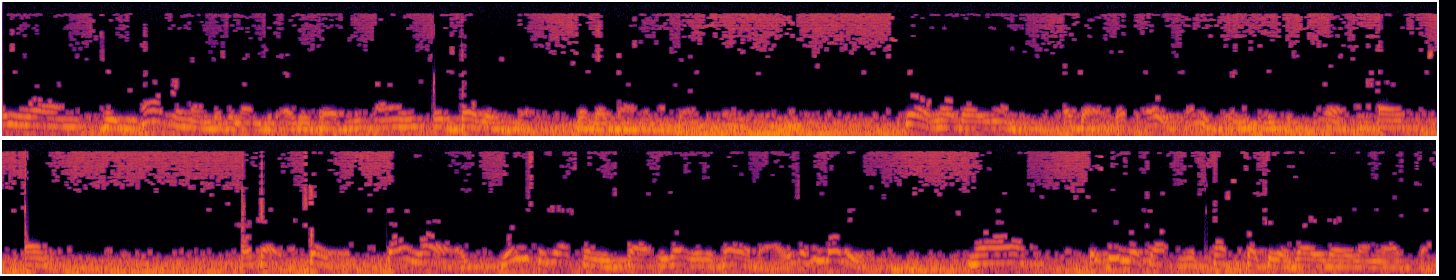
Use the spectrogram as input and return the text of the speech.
anyone who can't remember the names of every person and it bothers them that they can't remember? Still not very many. Okay, that's, oh, that is interesting. Yeah. Um, okay, so, by and large, when you things that you don't really care about, it doesn't bother you. Now, if we look at the prospect of a very, very long lifespan,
